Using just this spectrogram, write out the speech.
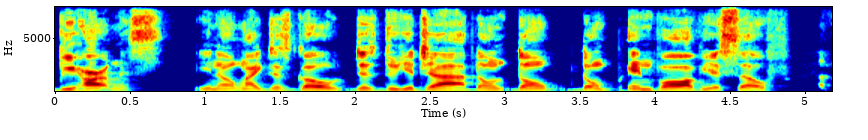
be heartless. You know, like just go, just do your job. Don't don't don't involve yourself feel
